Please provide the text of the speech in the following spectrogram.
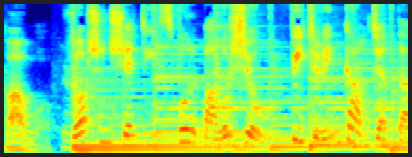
power Roshan Shetty full power show featuring काम जनता।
